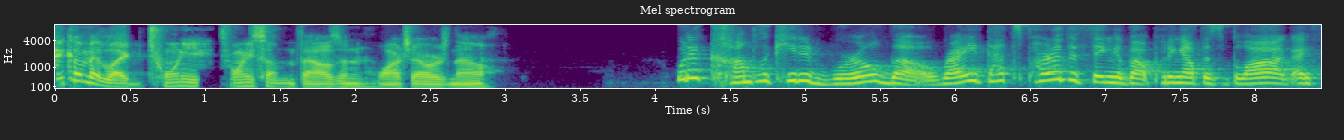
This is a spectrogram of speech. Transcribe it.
think I'm at like 20, 20 something thousand watch hours now. What a complicated world though, right? That's part of the thing about putting out this blog. I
